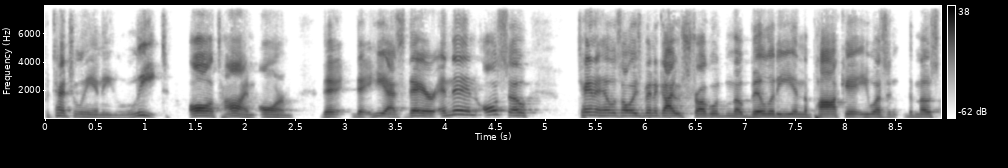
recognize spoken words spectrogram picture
potentially an elite all-time arm that, that he has there. And then also, Tannehill has always been a guy who struggled with mobility in the pocket. He wasn't the most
